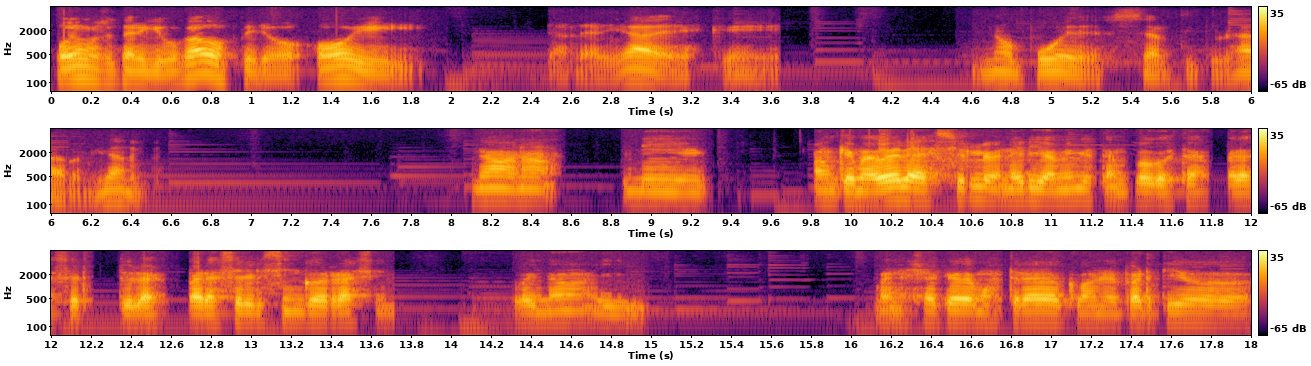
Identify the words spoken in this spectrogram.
podemos estar equivocados, pero hoy la realidad es que no puede ser titular Miranda. No, no. Ni, aunque me duele decirlo, Neri Domínguez tampoco está para ser titular, para ser el 5 de Racing. Hoy no, y bueno, ya quedó demostrado con el partido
